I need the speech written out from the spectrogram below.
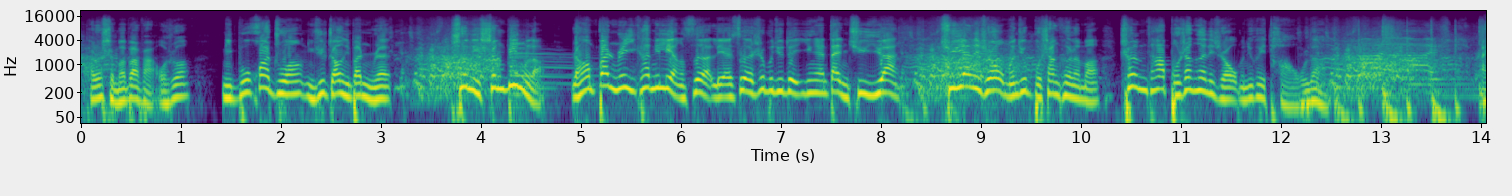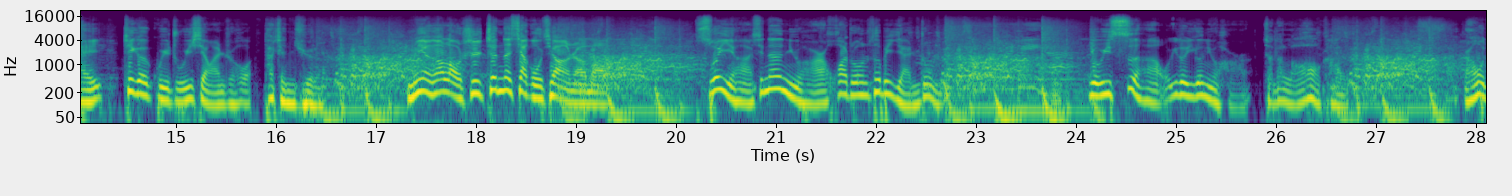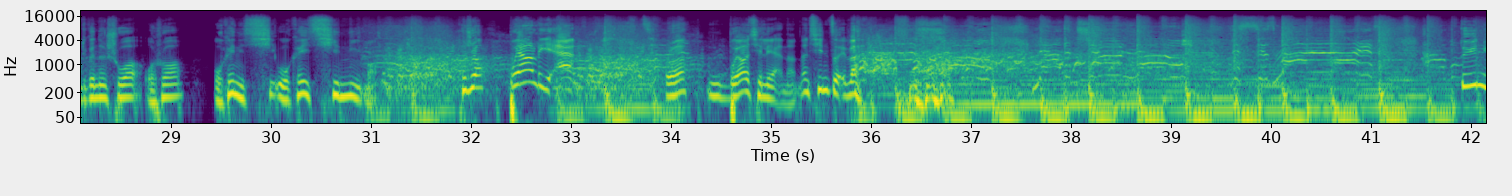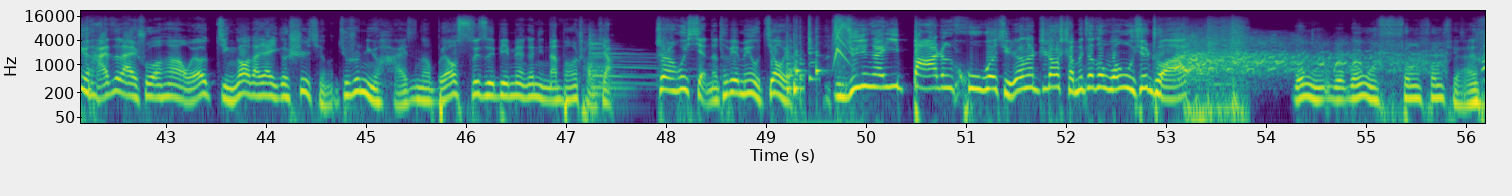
他说什么办法？我说你不化妆，你去找你班主任，说你生病了。然后班主任一看你脸色脸色，是不是就得应该带你去医院？去医院的时候我们就不上课了吗？趁他不上课的时候，我们就可以逃了。哎，这个鬼主意想完之后，他真去了。没想到老师真的吓够呛，你知道吗？所以哈，现在的女孩化妆是特别严重的。有一次哈，我遇到一个女孩，长得老好看了，然后我就跟她说：“我说我跟你亲，我可以亲你吗？”她说：“不要脸。”我说：“你不要亲脸呢，那亲嘴吧。”对于女孩子来说哈，我要警告大家一个事情，就是女孩子呢，不要随随便便跟你男朋友吵架。这样会显得特别没有教养。你就应该一巴掌呼过去，让他知道什么叫做文武宣传，文武文文武双双全。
